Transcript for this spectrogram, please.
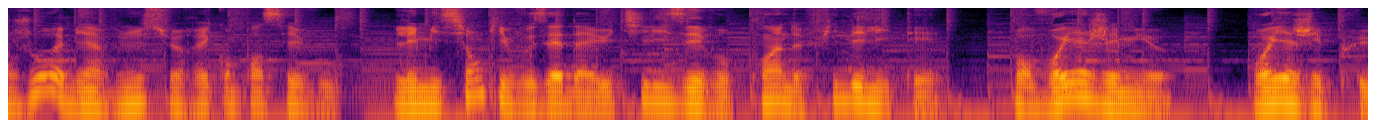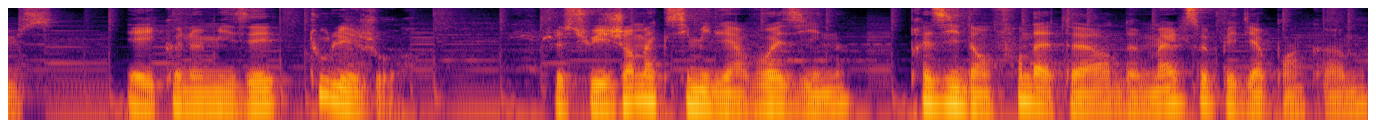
Bonjour et bienvenue sur Récompensez-vous, l'émission qui vous aide à utiliser vos points de fidélité pour voyager mieux, voyager plus et économiser tous les jours. Je suis Jean-Maximilien Voisine, président fondateur de milesopedia.com,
